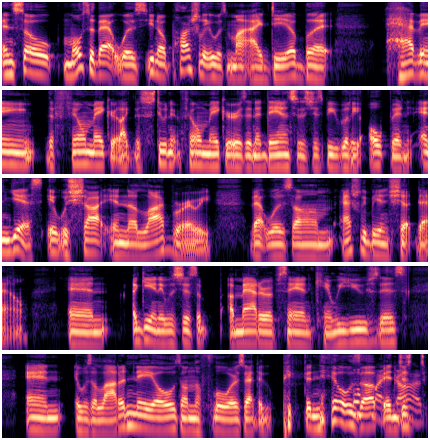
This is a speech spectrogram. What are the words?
And so most of that was, you know, partially it was my idea, but having the filmmaker, like the student filmmakers and the dancers, just be really open. And yes, it was shot in a library that was um, actually being shut down. And again, it was just a, a matter of saying, can we use this? And it was a lot of nails on the floors. I had to pick the nails Oh up and God. just,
